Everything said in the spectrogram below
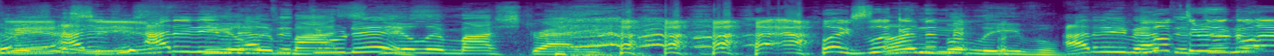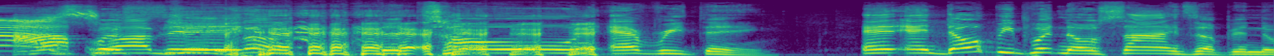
Okay, Yeah, I see didn't- you. I didn't even have to my, do this. Stealing my strategy. Alex, look in the. Unbelievable. I didn't even Look have to through do the this. glass. Rob G, Opposite, the tone, everything. And and don't be putting those signs up in the.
